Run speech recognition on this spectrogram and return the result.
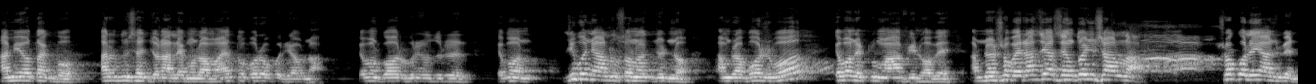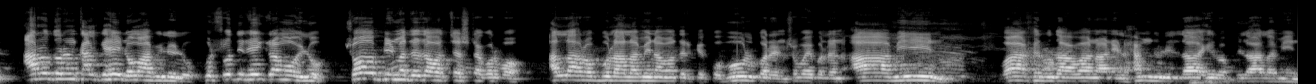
আমিও থাকব। আর দুই চারজন আলেম ওলামা এত বড় করিয়াও না। কেমন গড়গুড়ি হুজুরের, কেমন জীবনী আলোচনার জন্য আমরা বসবো, কেমন একটু মাহফিল হবে। আপনারা সবাই রাজি আছেন তো, ইনশাআল্লাহ? সকলেই আসবেন। আরও ধরেন কালকে হেই মাহফিল হইল, পরশু দিন এই গ্রাম হইল, সব দিন মধ্যে যাওয়ার চেষ্টা করব। আল্লাহ রব্বুল আলমিন আমাদেরকে কবুল করেন। সবাই বলেন, আমিন। ওয়াখিরু দাওয়ানা আনিল হামদুলিল্লাহি রব্বিল আলামিন।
